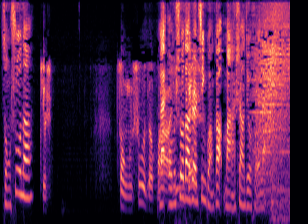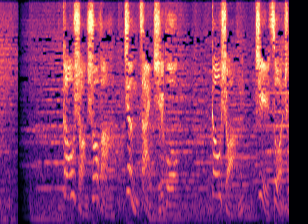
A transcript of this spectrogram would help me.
总数呢？就是总数的话。来，我们说到这儿进广告，马上就回来。高爽说法正在直播。高爽制作主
